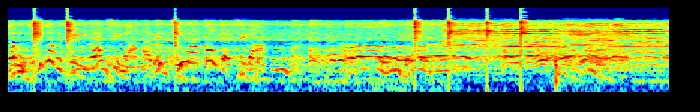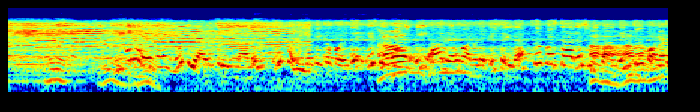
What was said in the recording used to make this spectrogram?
double three double three டாக்ஸினா அது ஜியா ನಾವು ಆರ್ ರೆಹಮಾನ್ ಇಸೈದ ಸೂಪರ್ ಸ್ಟಾರ್ ರಜನಿಕಾಂತ್ ಎಂಟು ಪಾಯಿಂಟ್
